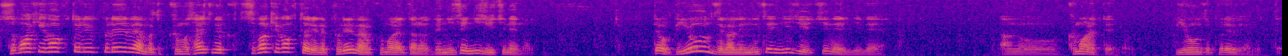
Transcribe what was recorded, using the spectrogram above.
椿ファクトリープレミアムって組む最初に椿ファクトリーのプレミアム組まれたので2021年なの。でも BEYOOOOONDSがね2021年にねあの組まれてんの。 BEYOOOOONDSプレミアムって。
